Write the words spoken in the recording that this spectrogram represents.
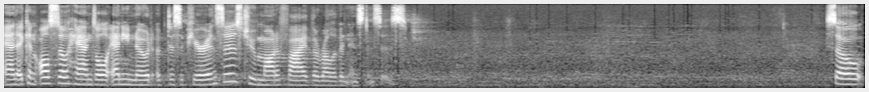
And it can also handle any node of disappearances to modify the relevant instances. So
